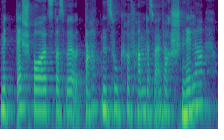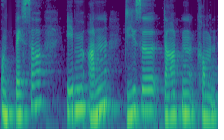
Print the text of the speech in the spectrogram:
mit Dashboards, dass wir Datenzugriff haben, dass wir einfach schneller und besser eben an diese Daten kommen.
